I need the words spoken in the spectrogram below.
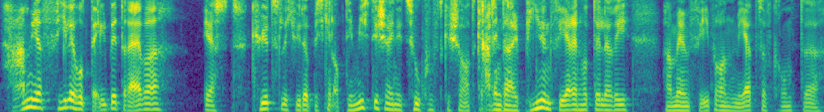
haben ja viele Hotelbetreiber erst kürzlich wieder ein bisschen optimistischer in die Zukunft geschaut. Gerade in der alpinen Ferienhotellerie haben wir im Februar und März aufgrund der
